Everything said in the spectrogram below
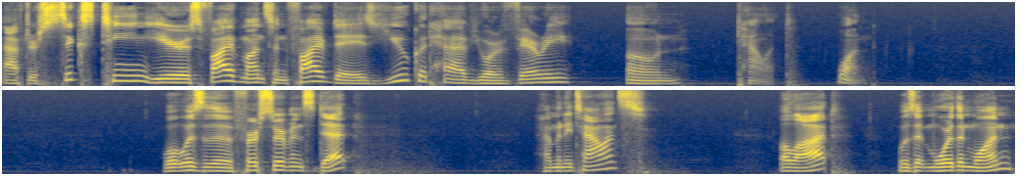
after 16 years, 5 months, and 5 days, you could have your very own talent. One. What was the first servant's debt? How many talents? A lot. Was it more than one?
